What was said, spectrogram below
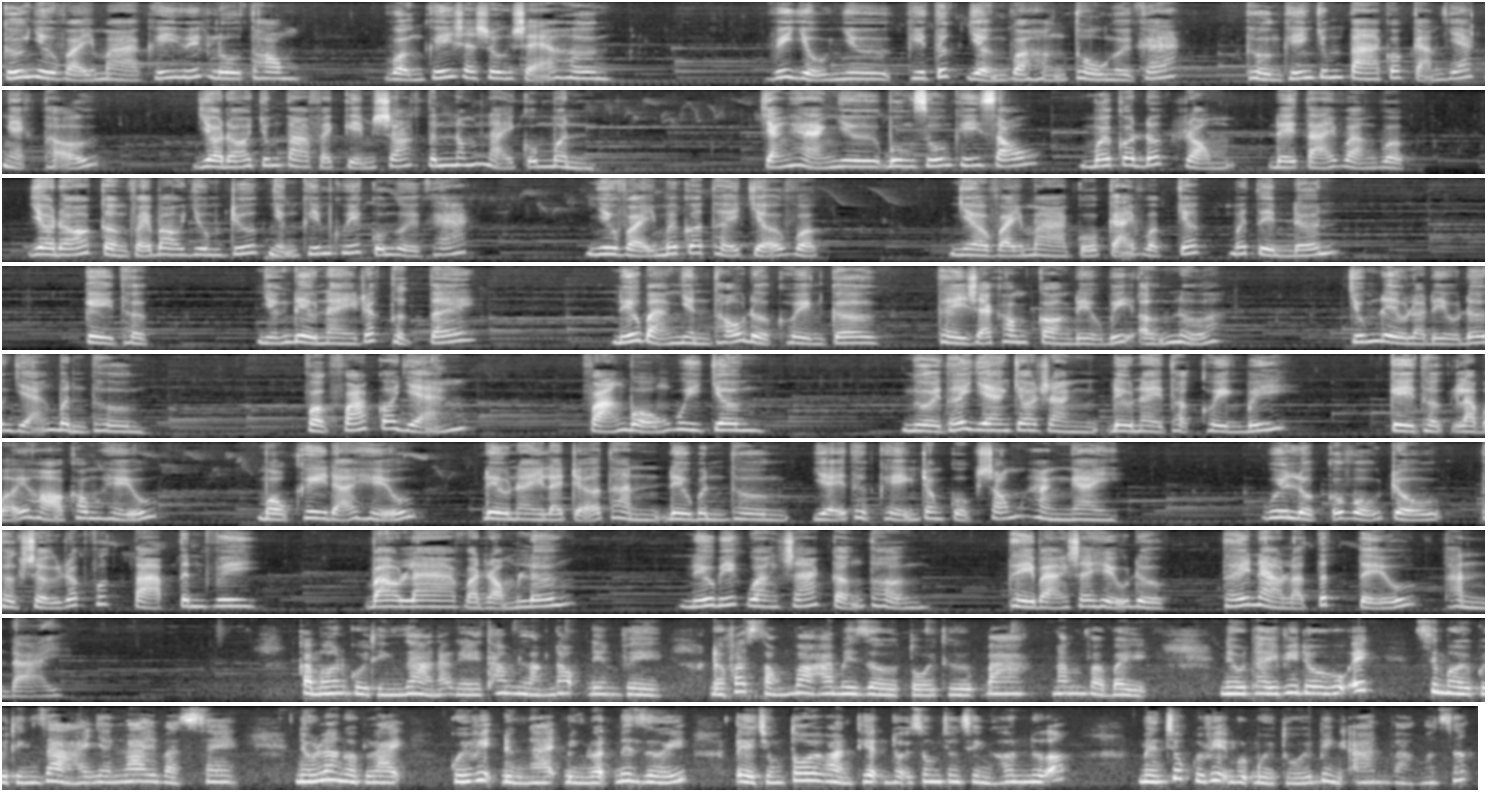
Cứ như vậy mà khí huyết lưu thông, vận khí sẽ suôn sẻ hơn. Ví dụ như khi tức giận và hận thù người khác, thường khiến chúng ta có cảm giác ngạt thở. Do đó chúng ta phải kiểm soát tính nóng nảy của mình. Chẳng hạn như buông xuống khí xấu mới có đất rộng để tải vạn vật. Do đó cần phải bao dung trước những khiếm khuyết của người khác. Như vậy mới có thể chở vật. Nhờ vậy mà của cải vật chất mới tìm đến. Kỳ thực, những điều này rất thực tế. Nếu bạn nhìn thấu được huyền cơ thì sẽ không còn điều bí ẩn nữa. Chúng đều là điều đơn giản bình thường. Phật Pháp có giảng, phản bổn quy chân. Người thế gian cho rằng điều này thật huyền bí. Kỳ thực là bởi họ không hiểu. Một khi đã hiểu, điều này lại trở thành điều bình thường, dễ thực hiện trong cuộc sống hàng ngày. Quy luật của vũ trụ thực sự rất phức tạp tinh vi, bao la và rộng lớn. Nếu biết quan sát cẩn thận, thì bạn sẽ hiểu được thế nào là tích tiểu thành đại. Cảm ơn quý thính giả đã ghé thăm Lắng Động Đêm Về được phát sóng vào 20 giờ tối thứ 3, 5 và 7. Nếu thấy video hữu ích, xin mời quý thính giả hãy nhấn like và share. Nếu là ngược lại, quý vị đừng ngại bình luận bên dưới để chúng tôi hoàn thiện nội dung chương trình hơn nữa. Mến chúc quý vị một buổi tối bình an và ngon giấc.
